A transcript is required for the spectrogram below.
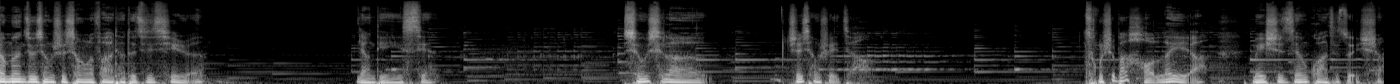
上班就像是上了发条的机器人，两点一线。休息了，只想睡觉，总是把“好累啊，没时间”挂在嘴上，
